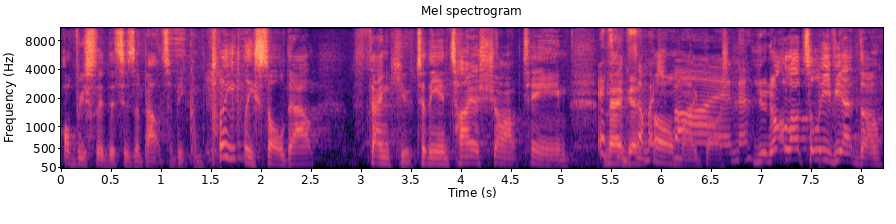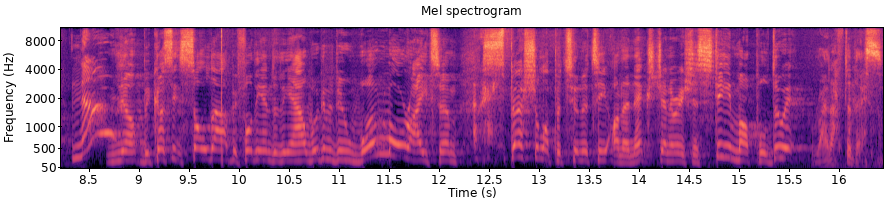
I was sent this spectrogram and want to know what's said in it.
Obviously, this is about to be completely sold out thank you to the entire Shark team. It's Megan, been so much oh fun. my gosh. You're not allowed to leave yet though. No. No, because it's sold out before the end of the hour. We're gonna do one more item, okay. special opportunity on a next generation steam mop. We'll do it right after this.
